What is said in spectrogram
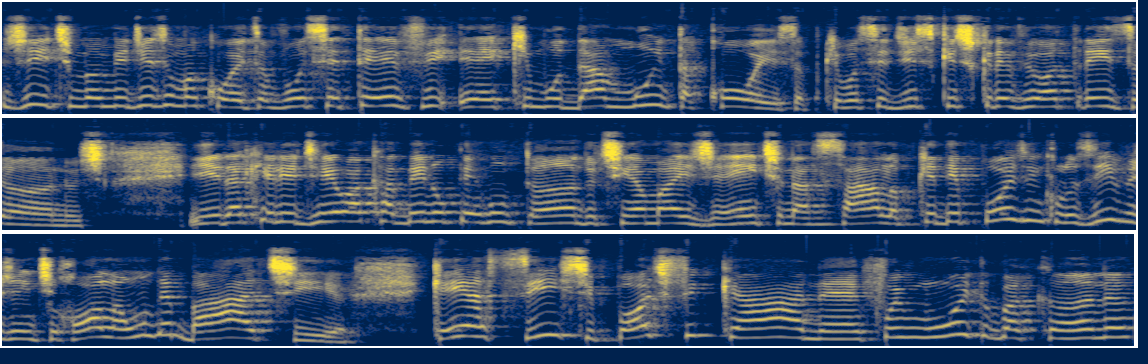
Gitma, me diz uma coisa: você teve é, que mudar muita coisa, porque você disse que escreveu há três anos. E naquele dia eu acabei não perguntando, tinha mais gente na sala, porque depois, inclusive, gente, rola um debate. Quem assiste pode ficar, né? Foi muito bacana.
